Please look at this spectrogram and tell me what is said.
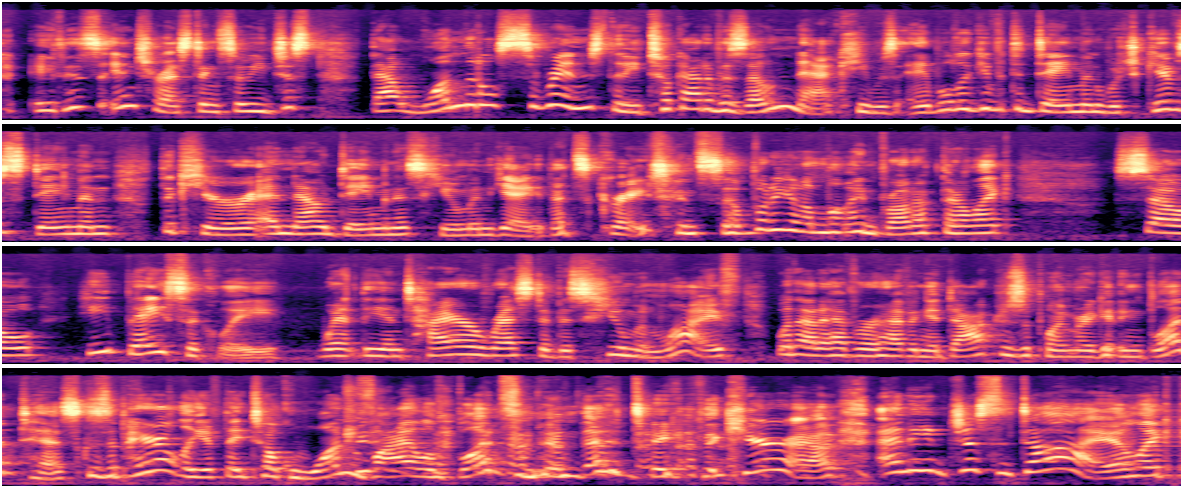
it is interesting. So he just, that one little syringe that he took out of his own neck, he was able to give it to Damon, which gives Damon the cure, and now Damon is human. Yay, that's great. And somebody online brought up, they're like, so he basically went the entire rest of his human life without ever having a doctor's appointment or getting blood tests. Because apparently, if they took one vial of blood from him, that'd take the cure out, and he'd just die. I'm like,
